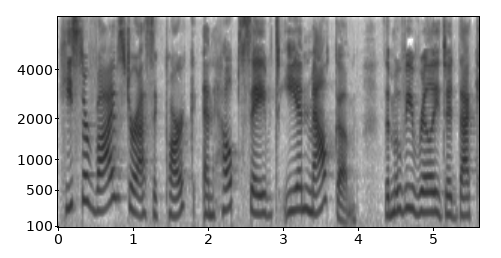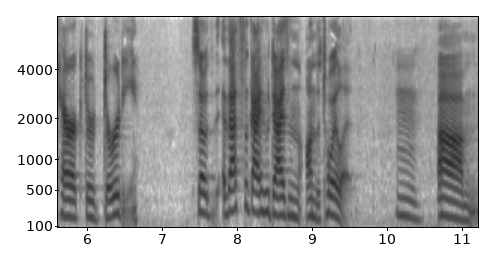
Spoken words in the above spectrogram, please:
He survives Jurassic Park and helped save Ian Malcolm. The movie really did that character dirty. So th- that's the guy who dies in, on the toilet. Um,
